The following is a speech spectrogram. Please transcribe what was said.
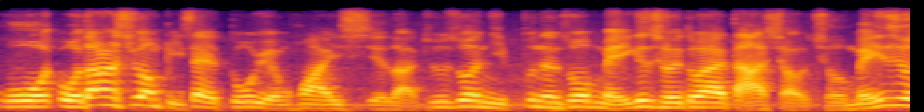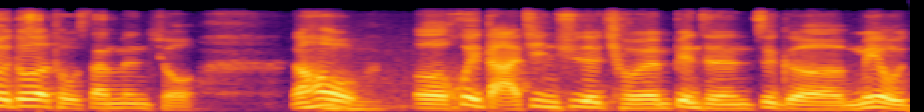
我我当然希望比赛多元化一些啦，就是说你不能说每一个球队都在打小球，每一个球队都在投三分球，然后呃会打进去的球员变成这个没有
